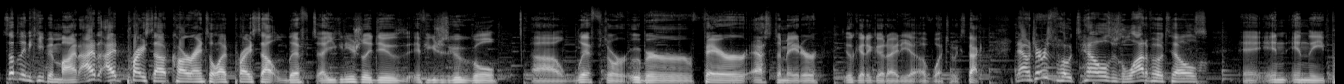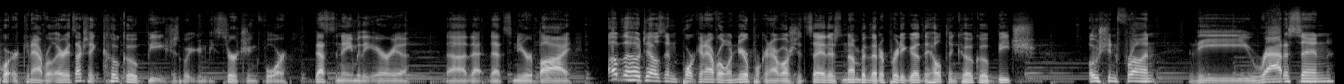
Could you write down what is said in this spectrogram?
something to keep in mind. I'd, I'd price out car rental. I'd price out Lyft. Uh, you can usually do if you just Google uh, Lyft or Uber fare estimator, you'll get a good idea of what to expect. Now, in terms of hotels, there's a lot of hotels uh, in in the Port Canaveral area. It's actually Cocoa Beach is what you're going to be searching for. That's the name of the area uh, that that's nearby. Of the hotels in Port Canaveral or near Port Canaveral, I should say, there's a number that are pretty good. The Hilton Cocoa Beach Oceanfront, the Radisson,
